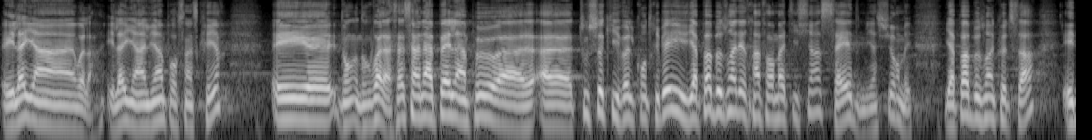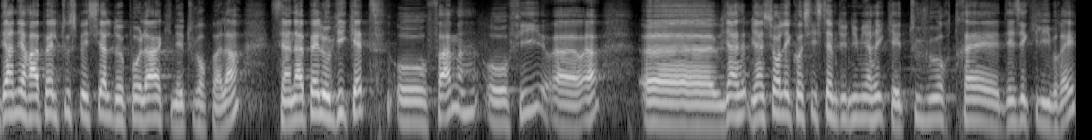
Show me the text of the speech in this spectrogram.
Et là, il y a un lien pour s'inscrire. Et euh, donc, voilà, ça c'est un appel un peu à, tous ceux qui veulent contribuer. Il n'y a pas besoin d'être informaticien, ça aide bien sûr, mais il n'y a pas besoin que de ça. Et dernier appel tout spécial de Paula, qui n'est toujours pas là, c'est un appel aux geekettes, aux femmes, aux filles. Euh, voilà. Euh, bien, sûr, l'écosystème du numérique est toujours très déséquilibré,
